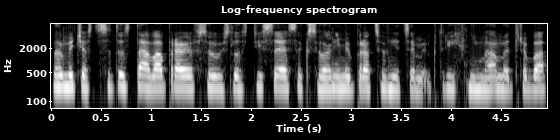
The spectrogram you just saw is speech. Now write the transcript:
Velmi často se to stává právě v souvislosti se sexuálními pracovnicemi, u kterých vnímáme třeba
